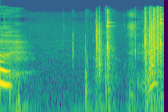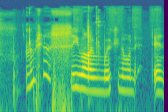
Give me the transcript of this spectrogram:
I'm just gonna see what I'm working on in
